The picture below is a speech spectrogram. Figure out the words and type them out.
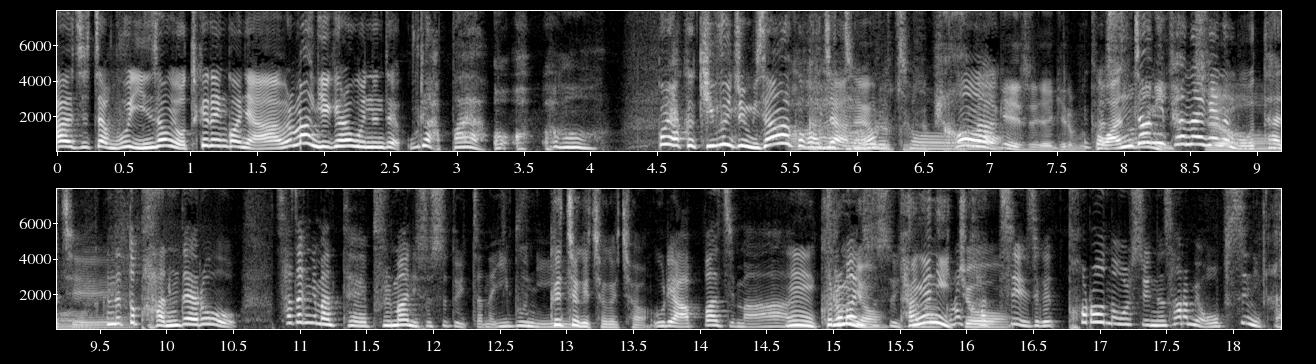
아 진짜 뭐 인성이 어떻게 된 거냐. 막 얘기를 하고 있는데 우리 아빠야. 어, 어, 어. 그럼 약간 기분이 좀 이상할 것 같지 그렇죠, 않아요? 그렇죠. 그렇죠. 편하게 이제 얘기를 못 그러니까 할 완전히 편하게는 있죠. 못하지. 근데 또 반대로 사장님한테 불만 있을 수도 있잖아, 이분이. 그쵸 그쵸 그쵸. 우리 아빠지만 음, 불만 그럼요. 있을 수 있잖아. 당연히 있죠. 같이 이제 털어놓을 수 있는 사람이 없으니까.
